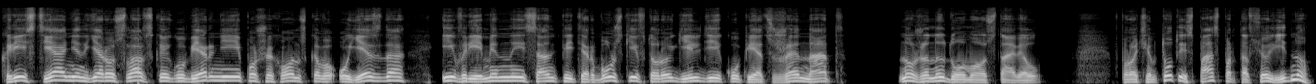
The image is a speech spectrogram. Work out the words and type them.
Крестьянин Ярославской губернии Пошехонского уезда и временный Санкт-Петербургский второй гильдии купец женат, но жену дома оставил. Впрочем, тут из паспорта все видно.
